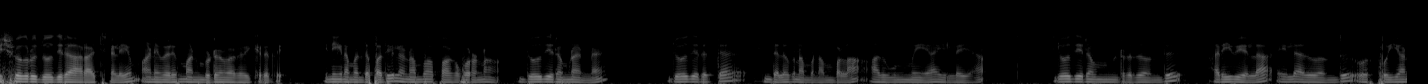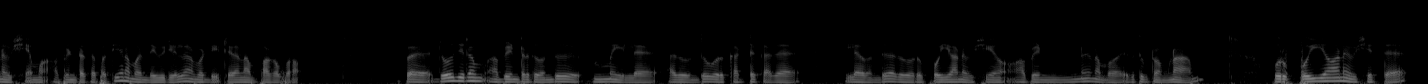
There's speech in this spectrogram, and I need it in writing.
விஸ்வகுரு ஜோதிட ஆராய்ச்சி நிலையம் அனைவரையும் அன்புடன் வரவேற்கிறது. இன்றைக்கி நம்ம இந்த பதிவில் நம்ம பார்க்க போகிறோன்னா ஜோதிடம்னா என்ன? ஜோதிடத்தை இந்த அளவுக்கு நம்ம நம்பலாம். அது உண்மையா இல்லையா? ஜோதிடம்ன்றது வந்து அறிவியலா இல்லை அது வந்து ஒரு பொய்யான விஷயமா? அப்படின்றத பற்றி நம்ம இந்த வீடியோவில் நம்ம டீட்டெயிலாக நம்ம பார்க்க போகிறோம் இப்போ ஜோதிடம் அப்படின்றது வந்து உண்மை இல்லை. அது வந்து ஒரு கட்டுக்கதை இல்லை வந்து அது ஒரு பொய்யான விஷயம் அப்படின்னு நம்ம எடுத்துக்கிட்டோம்னா ஒரு பொய்யான விஷயத்த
